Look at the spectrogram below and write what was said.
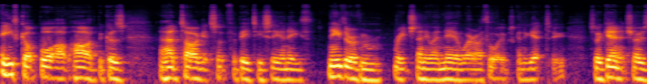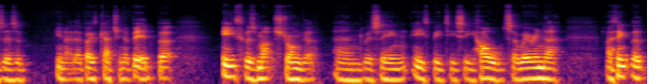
eth got bought up hard because i had targets for btc and eth neither of them reached anywhere near where I thought it was going to get to. So again, it shows there's a, you know, they're both catching a bid, but ETH was much stronger, and we're seeing ETH BTC hold. So we're in a, I think that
